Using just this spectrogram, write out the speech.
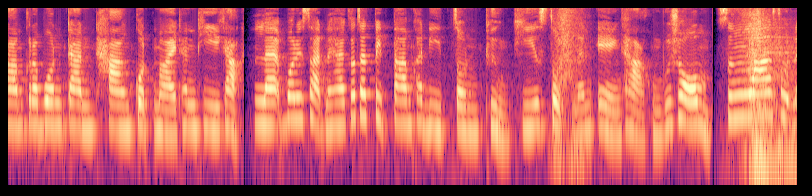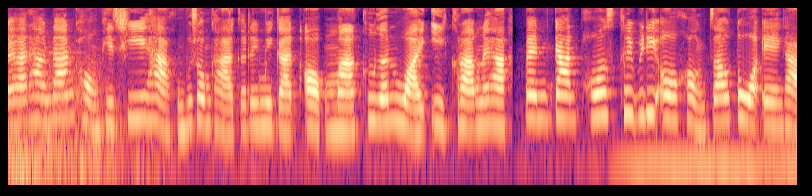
ตามกระบวนการทางกฎหมายทันทีค่ะ และบริษัทนะคะก็จะติดตามคดีจนถึงที่สุดนั่นเองค่ะ คุณผู้ชม ซึ่งล่าสุดนะคะทางด้านของพิชชี่ค่ะ คุณผู้ชมค่ะก็ได้มีการออกมาเคลื่อนไหวอีกครั้งนะคะ เป็นการโพสต์คลิปวิดีโอของเจ้าตัวเองค่ะ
